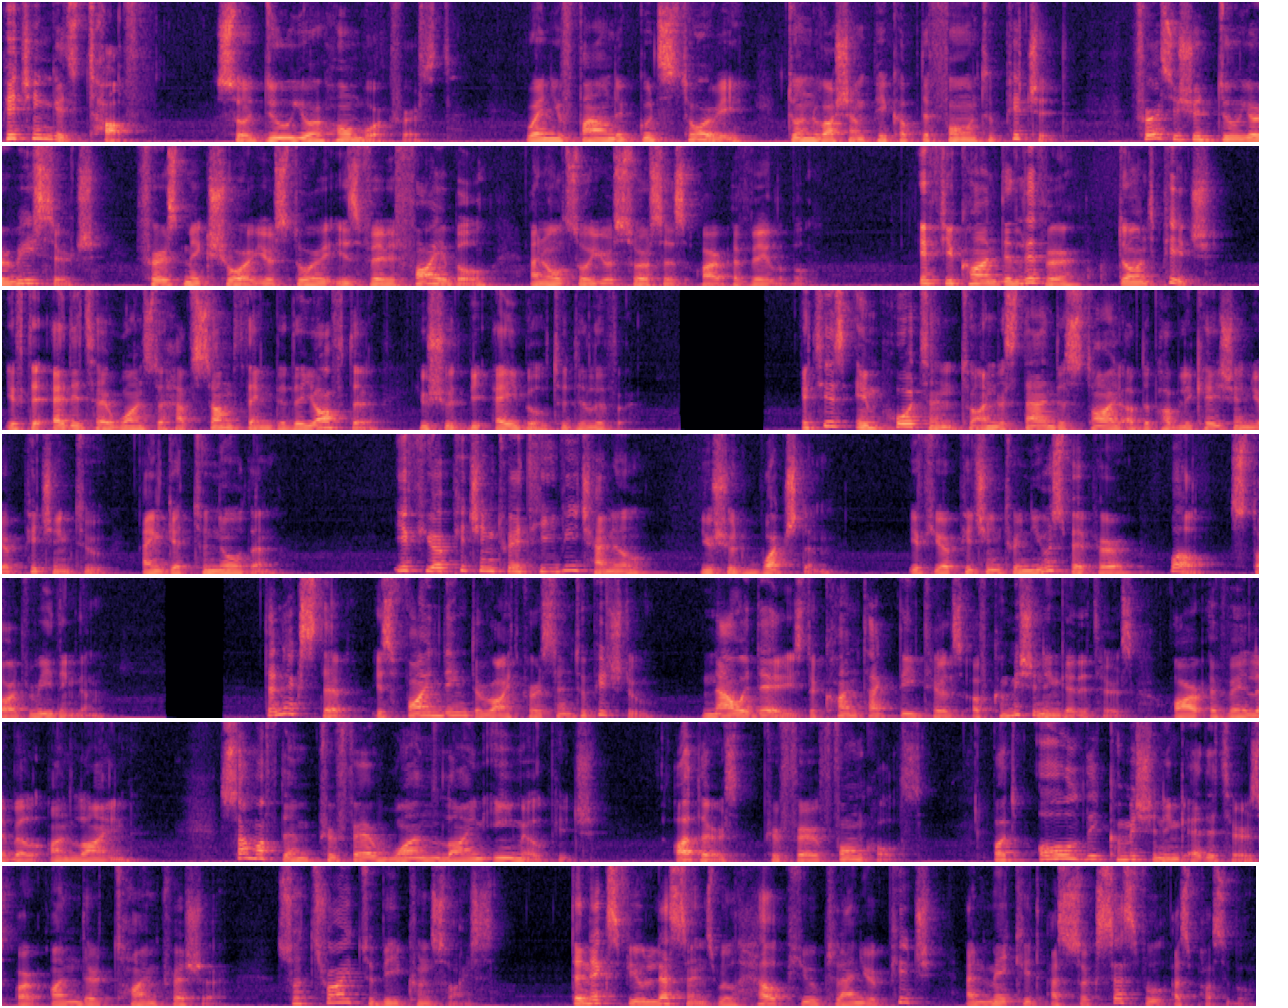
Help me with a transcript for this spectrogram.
Pitching is tough, so do your homework first. When you found a good story, don't rush and pick up the phone to pitch it. First, you should do your research. First, make sure your story is verifiable and also your sources are available. If you can't deliver, don't pitch. If the editor wants to have something the day after, you should be able to deliver. It is important to understand the style of the publication you're pitching to and get to know them. If you are pitching to a TV channel, you should watch them. If you are pitching to a newspaper, well, start reading them. The next step is finding the right person to pitch to. Nowadays, the contact details of commissioning editors are available online. Some of them prefer one-line email pitch. Others prefer phone calls. But all the commissioning editors are under time pressure, so try to be concise. The next few lessons will help you plan your pitch and make it as successful as possible.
